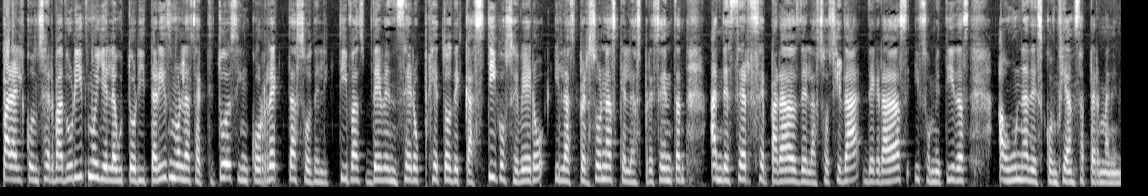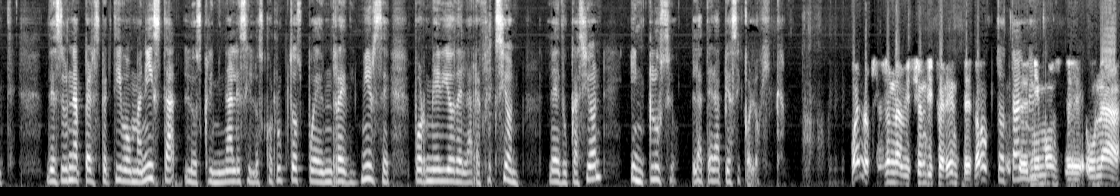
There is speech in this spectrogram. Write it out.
Para el conservadurismo y el autoritarismo, las actitudes incorrectas o delictivas deben ser objeto de castigo severo y las personas que las presentan han de ser separadas de la sociedad, degradadas y sometidas a una desconfianza permanente. Desde una perspectiva humanista, los criminales y los corruptos pueden redimirse por medio de la reflexión, la educación, incluso la terapia psicológica. Bueno, pues es una visión diferente, ¿no? Totalmente. Venimos de una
